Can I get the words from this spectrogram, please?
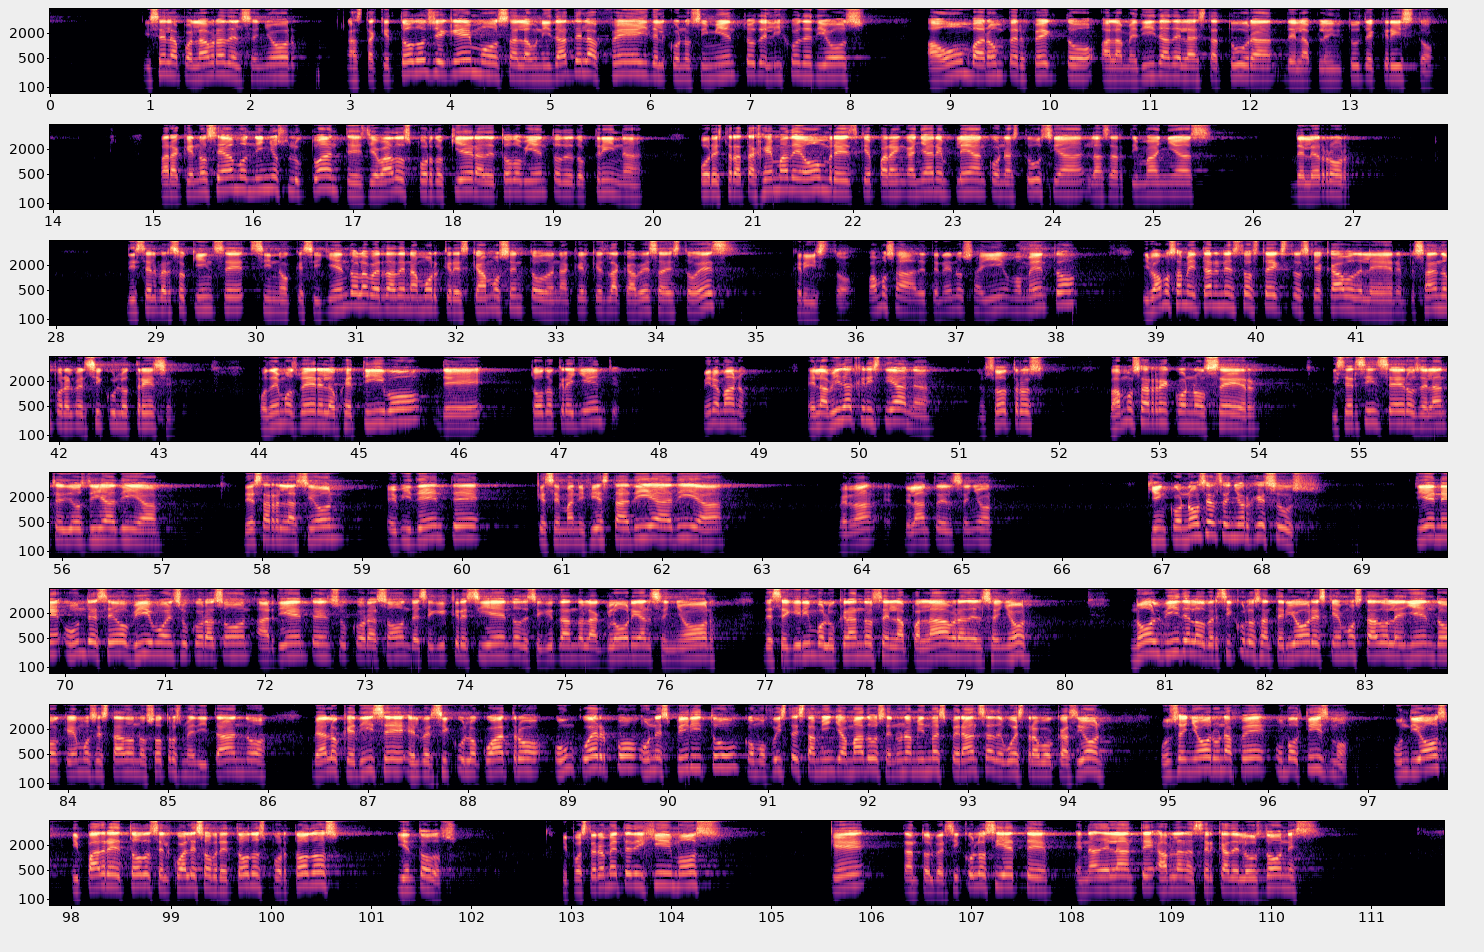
Dice la palabra del Señor, hasta que todos lleguemos a la unidad de la fe y del conocimiento del Hijo de Dios, a un varón perfecto a la medida de la estatura de la plenitud de Cristo para que no seamos niños fluctuantes, llevados por doquiera de todo viento de doctrina, por estratagema de hombres que para engañar emplean con astucia las artimañas del error. Dice el verso 15, sino que siguiendo la verdad en amor crezcamos en todo, en aquel que es la cabeza, esto es Cristo. Vamos a detenernos ahí un momento y vamos a meditar en estos textos que acabo de leer, empezando por el versículo 13 podemos ver el objetivo de todo creyente. Mira, hermano, en la vida cristiana nosotros vamos a reconocer y ser sinceros delante de Dios día a día de esa relación evidente que se manifiesta día a día, ¿verdad? Delante del Señor. Quien conoce al Señor Jesús tiene un deseo vivo en su corazón, ardiente en su corazón, de seguir creciendo, de seguir dando la gloria al Señor, de seguir involucrándose en la palabra del Señor. No olvide los versículos anteriores que hemos estado leyendo, que hemos estado nosotros meditando. Vea lo que dice el versículo 4, un cuerpo, un espíritu, como fuisteis también llamados en una misma esperanza de vuestra vocación. Un Señor, una fe, un bautismo un Dios y Padre de todos, el cual es sobre todos, por todos y en todos. Y posteriormente dijimos que tanto el versículo 7 en adelante hablan acerca de los dones.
